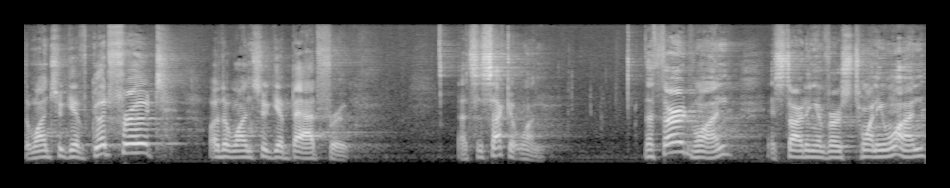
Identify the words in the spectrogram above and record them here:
the ones who give good fruit, or the ones who give bad fruit. That's the second one. The third one is starting in verse 21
